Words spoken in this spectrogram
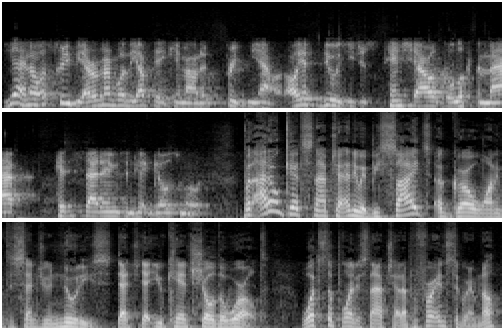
Yeah, no, it's creepy. I remember when the update came out, it freaked me out. All you have to do is you just pinch out, go look at the map, hit settings, and hit ghost mode. But I don't get Snapchat anyway. Besides a girl wanting to send you nudies that that you can't show the world, what's the point of Snapchat? I prefer Instagram. No.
